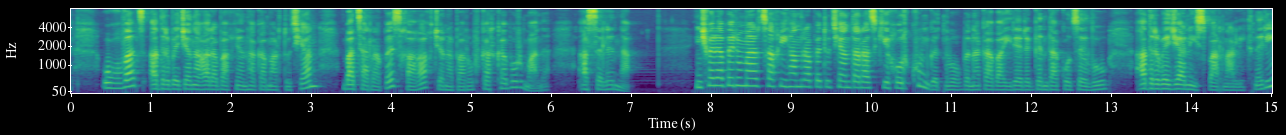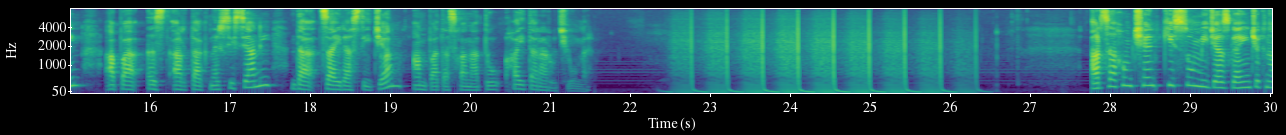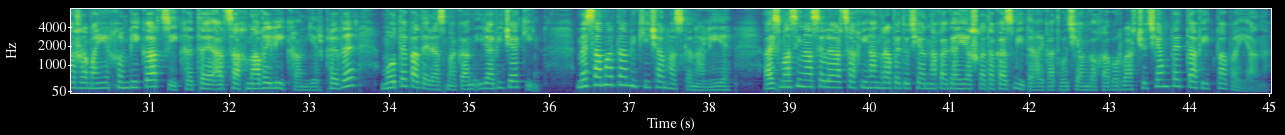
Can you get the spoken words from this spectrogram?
ուղղված Ադրբեջանա-Ղարաբաղյան հակամարտության բացառապես խաղաղ ճանապարհով կարգավորմանը, ասել է նա. Ինչ վերաբերում է Արցախի հանրապետության տարածքի խորքում գտնվող բնակավայրերը գնդակոծելու Ադրբեջանի սպառնալիքներին, ապա ըստ Արտակ Ներսիսյանի դա ծայրաստիճան անպատասխանատու հայտարարություն է։ Արցախում չեն կիսում միջազգային ճգնաժամային խմբի կարծիքը, թե Արցախն ավելի քան երբևէ մոտ է պատերազմական իրավիճակին։ Մեզ համար դա մի քիչ անհասկանալի է։ Այս մասին ասել է Արցախի հանրապետության նախագահի աշխատակազմի տեղեկատվության գլխավոր վարչության պետ Դավիթ Բաբայանը։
